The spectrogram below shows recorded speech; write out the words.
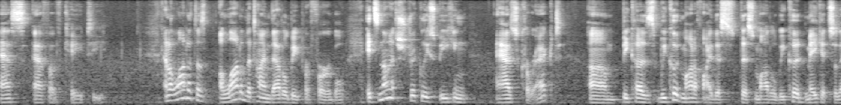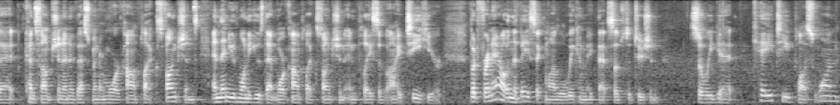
SF of KT. And a lot of the, a lot of the time that'll be preferable. It's not strictly speaking as correct um, because we could modify this this model. We could make it so that consumption and investment are more complex functions, and then you'd want to use that more complex function in place of IT here. But for now, in the basic model, we can make that substitution. So we get kt plus 1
